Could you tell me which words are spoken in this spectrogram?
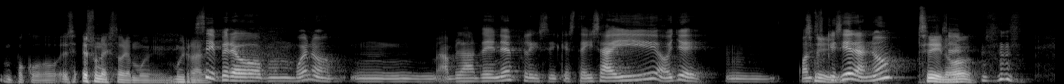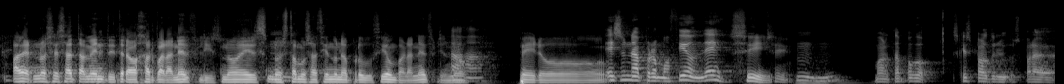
Un poco. Es, es una historia muy, muy rara. Sí, pero mm, bueno, mm, hablar de Netflix y que estéis ahí, oye, mm, ¿cuántos Sí. quisieran, no? Sí, ¿no? A ver, no es exactamente trabajar para Netflix, no, es, no estamos haciendo una producción para Netflix, no. Ajá. Pero. Es una promoción de. Sí, sí. Bueno, tampoco. Es que es para, utili- es para.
